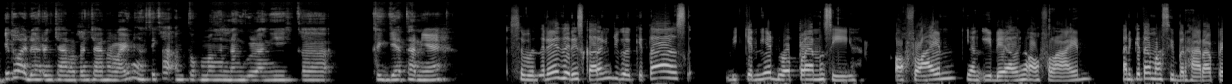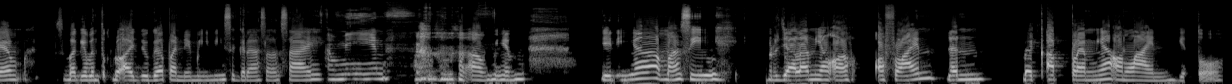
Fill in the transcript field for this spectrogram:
Itu ada rencana-rencana lain nggak sih Kak untuk menanggulangi ke kegiatannya? Sebenarnya dari sekarang juga kita bikinnya dua plan sih. Offline yang idealnya offline. Kan kita masih berharap ya sebagai bentuk doa juga pandemi ini segera selesai. Amin. Amin. Jadinya masih berjalan yang off offline dan backup plannya online gitu.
